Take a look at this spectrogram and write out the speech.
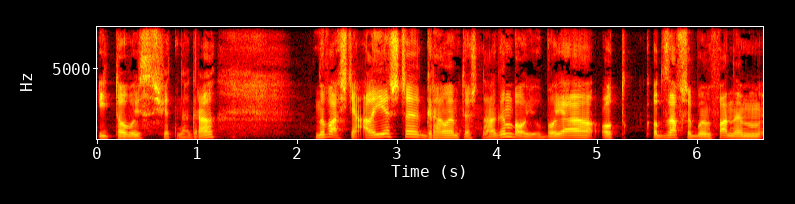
i to jest świetna gra. No właśnie, ale jeszcze grałem też na Game Boyu, bo ja od, od zawsze byłem fanem y,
